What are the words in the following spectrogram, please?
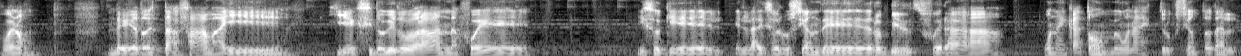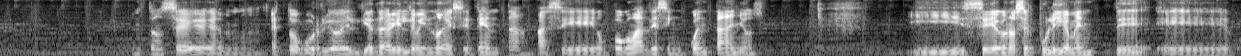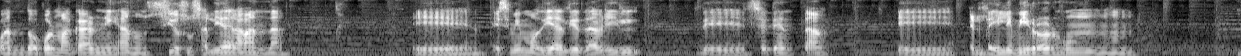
Bueno, debido a toda esta fama y, éxito que tuvo la banda, fue. hizo que la disolución de, los Beatles fuera una hecatombe, una destrucción total. Entonces, esto ocurrió el 10 de abril de 1970, hace un poco más de 50 años, y se dio a conocer públicamente eh, cuando Paul McCartney anunció su salida de la banda. Eh, ese mismo día, el 10 de abril del 70, eh, el Daily Mirror, un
